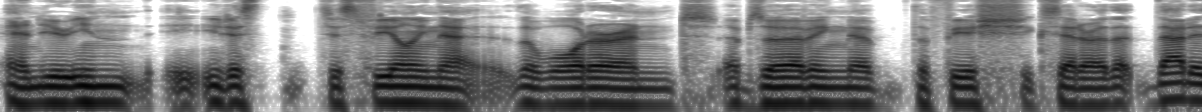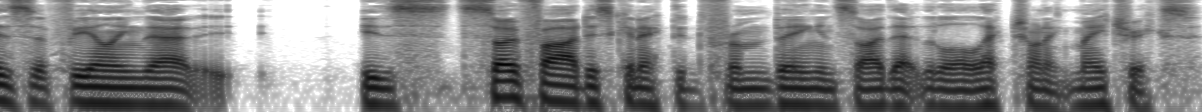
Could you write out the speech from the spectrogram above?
and you're in, you're just just feeling that the water and observing the the fish, etc. That that is a feeling that is so far disconnected from being inside that little electronic matrix.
